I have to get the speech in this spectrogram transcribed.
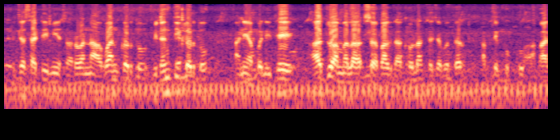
त्याच्यासाठी मी सर्वांना आव्हान करतो विनंती करतो. आणि आपण इथे आज जो आम्हाला सहभाग दाखवला. त्याच्याबद्दल आपले खूप खूप आभार.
